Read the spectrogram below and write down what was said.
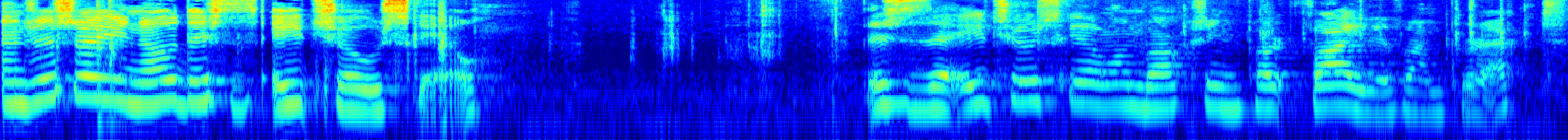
And just so you know, this is HO scale. This is the HO scale unboxing part 5, if I'm correct.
